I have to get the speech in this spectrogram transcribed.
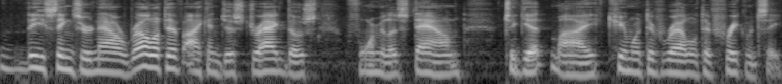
these things are now relative, I can just drag those formulas down to get my cumulative relative frequency.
